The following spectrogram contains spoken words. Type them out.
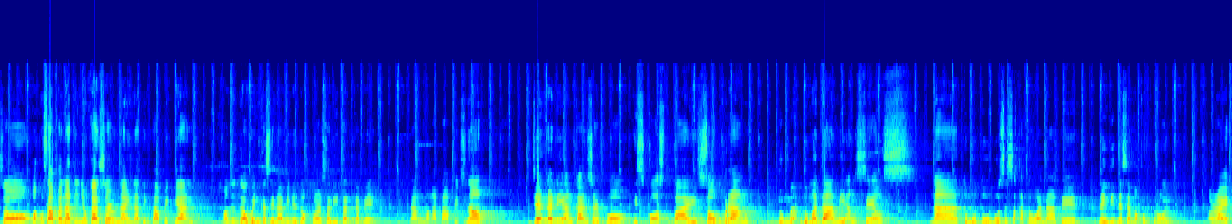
So, pag-usapan natin yung cancer. Unahin nating topic yan. Magagawin kasi namin ni Doktor, salitan kami ng mga topics. No? Generally, ang cancer po is caused by sobrang dum- dumadami ang cells na tumutubo sa, sa katawan natin na hindi na siya makontrol. Alright?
